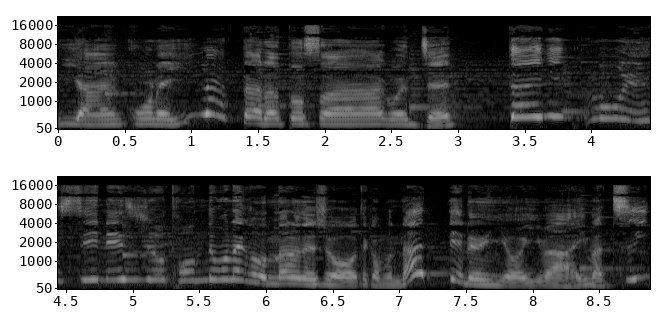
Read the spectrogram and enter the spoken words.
いや、これ、岩田だとさ、これ絶対にもう SNS 上とんでもないことになるでしょう。てかもうなってるんよ、今。今、ツイッ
